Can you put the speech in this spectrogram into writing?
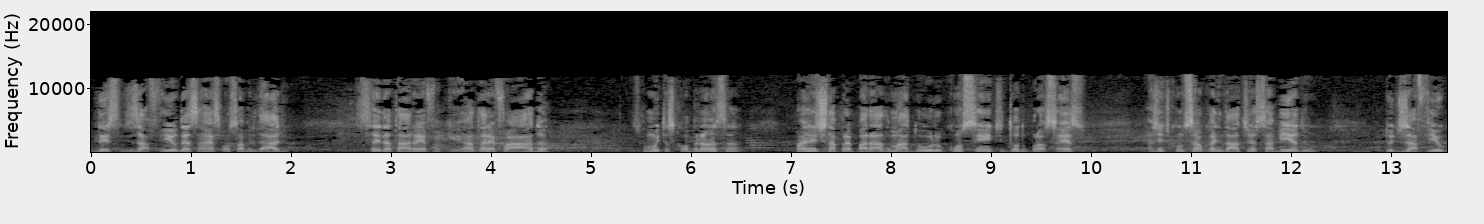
desse desafio, dessa responsabilidade. Sei da tarefa, que é uma tarefa árdua, são muitas cobranças, mas a gente está preparado, maduro, consciente de todo o processo. A gente, quando saiu candidato, já sabia do, do desafio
